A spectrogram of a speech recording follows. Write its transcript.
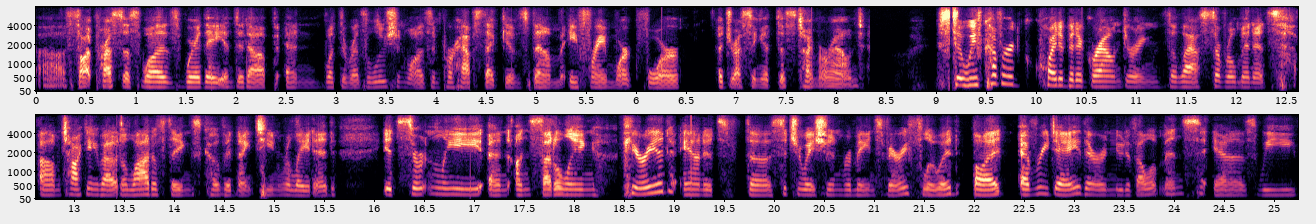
uh, thought process was, where they ended up, and what the resolution was, and perhaps that gives them a framework for addressing it this time around. So we've covered quite a bit of ground during the last several minutes, um, talking about a lot of things COVID-19 related. It's certainly an unsettling period, and it's the situation remains very fluid. But every day there are new developments as we,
